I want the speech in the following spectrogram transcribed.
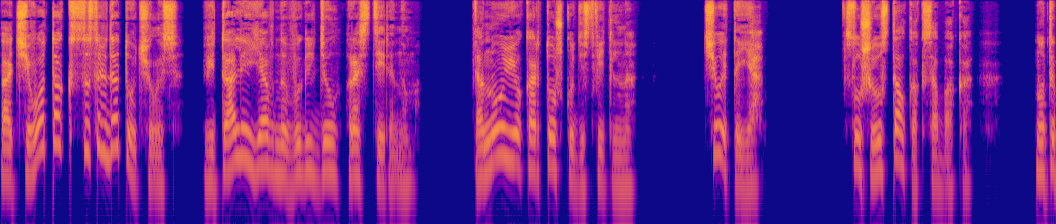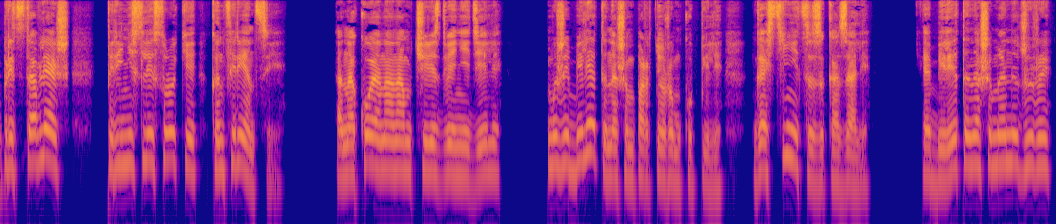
А чего так сосредоточилась? Виталий явно выглядел растерянным. А ну ее картошку действительно. Чего это я? Слушай, устал как собака. Но ты представляешь, перенесли сроки конференции. А на кой она нам через две недели? Мы же билеты нашим партнерам купили, гостиницы заказали. А билеты наши менеджеры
